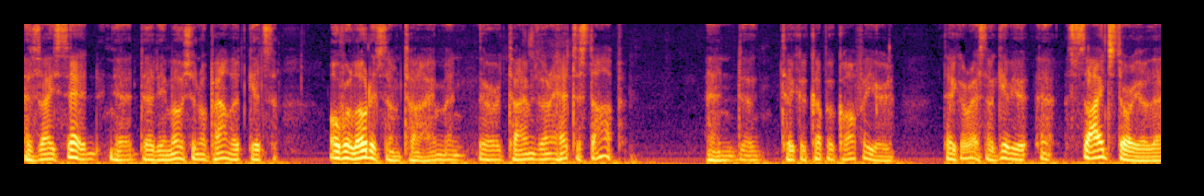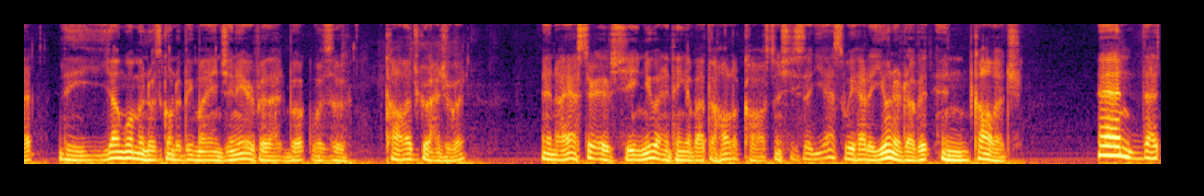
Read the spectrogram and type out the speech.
As I said, that, that emotional palette gets overloaded sometime, and there are times when I had to stop and uh, take a cup of coffee or take a rest. I'll give you a side story of that. The young woman who's going to be my engineer for that book was a college graduate, and I asked her if she knew anything about the Holocaust, and she said, yes, we had a unit of it in college. And that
